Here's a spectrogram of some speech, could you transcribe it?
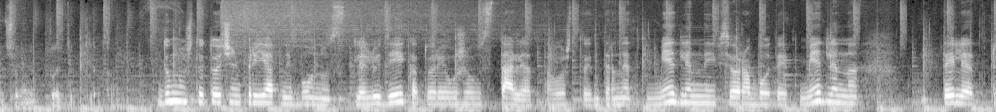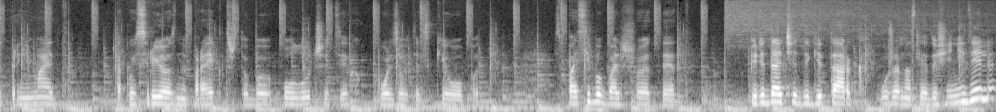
ничего не платить для этого. Думаю, что это очень приятный бонус для людей, которые уже устали от того, что интернет медленный, все работает медленно. Теле предпринимает такой серьезный проект, чтобы улучшить их пользовательский опыт. Спасибо большое, Тед. Передача Digitark уже на следующей неделе.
